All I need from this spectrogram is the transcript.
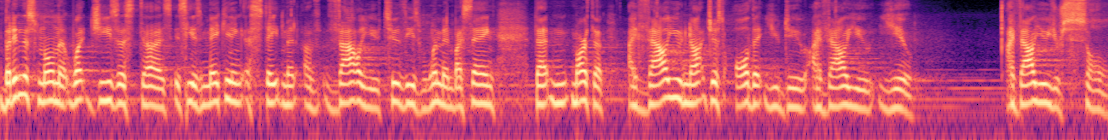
But in this moment, what Jesus does is he is making a statement of value to these women by saying that, Martha, I value not just all that you do, I value you. I value your soul.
